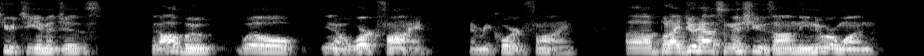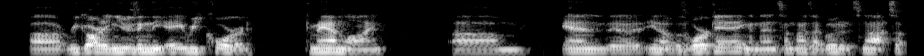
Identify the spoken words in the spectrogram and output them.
QT images that I'll boot will you know work fine and record fine. Uh, but I do have some issues on the newer one uh, regarding using the arecord command line. Um, and uh, you know it was working, and then sometimes I boot it, it's not. So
